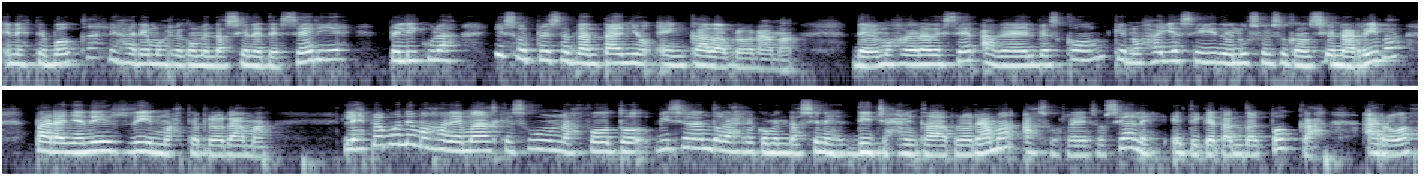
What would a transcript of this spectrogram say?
En este podcast les haremos recomendaciones de series, películas y sorpresas de antaño en cada programa. Debemos agradecer a Gael Bescon que nos haya seguido el uso de su canción Arriba para añadir ritmo a este programa. Les proponemos además que suban una foto visionando las recomendaciones dichas en cada programa a sus redes sociales, etiquetando al podcast, arroba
